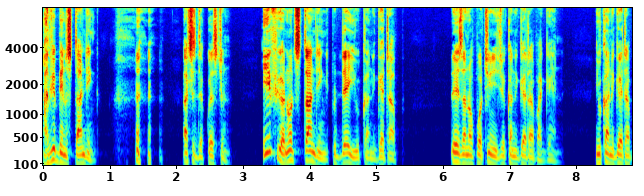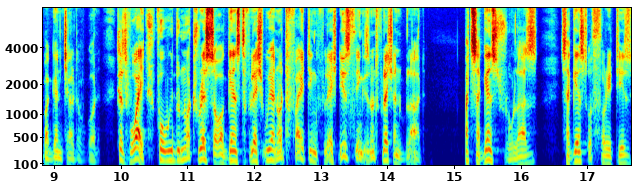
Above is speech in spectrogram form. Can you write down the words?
Have you been standing? that is the question. If you are not standing today, you can get up there is an opportunity you can get up again. You can get up again, child of God. Says why? For we do not wrestle against flesh. We are not fighting flesh. This thing is not flesh and blood, but it's against rulers, it's against authorities,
